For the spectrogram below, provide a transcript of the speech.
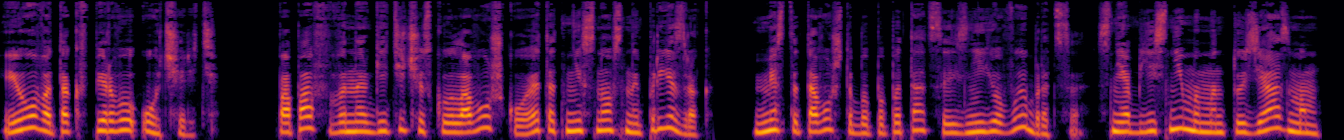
Иова так в первую очередь. Попав в энергетическую ловушку, этот несносный призрак, вместо того, чтобы попытаться из нее выбраться, с необъяснимым энтузиазмом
